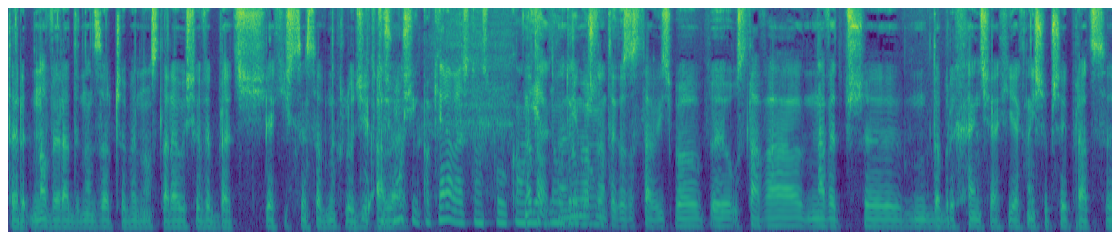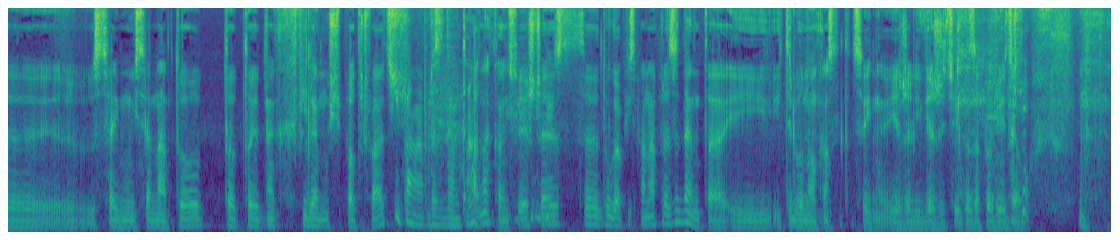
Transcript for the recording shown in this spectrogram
te nowe rady nadzorcze będą starały się wybrać jakichś sensownych ludzi, Ktoś ale... musi pokierować tą spółką No tak, jedną, no nie drugą. można tego zostawić, bo y, ustawa nawet przy dobrych chęciach i jak najszybszej pracy y, Sejmu i Senatu, to, to jednak chwilę musi potrwać. I pana prezydenta. A na końcu jeszcze Mhm. jest długopis pana prezydenta i, i Trybunał Konstytucyjny, jeżeli wierzycie jego zapowiedziom.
